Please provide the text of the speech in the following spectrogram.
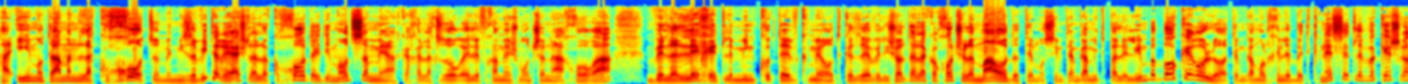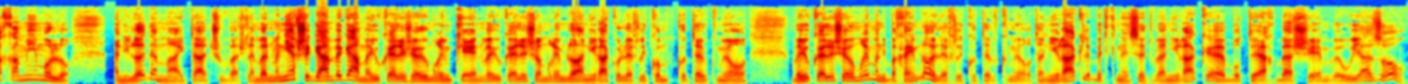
האם אותם הלקוחות, זאת אומרת, מזווית הראייה של הלקוחות, הייתי מאוד שמח ככה לחזור 1,500 שנה אחורה, וללכת למין כותב קמעות כזה, ולשאול את הלקוחות שלה, מה עוד אתם עושים? אתם גם מתפללים בבוקר או לא? אתם גם הולכים לבית כנסת לבקש רחמים או לא? אני לא יודע מה הייתה התשובה שלהם, ואני מניח שגם וגם, היו כאלה שהיו אומרים כן, והיו כאלה שאומרים לא, אני רק הולך לכותב קמעות. והיו כאלה שאומרים, אני בחיים לא אלך לכותב קמעות, אני רק לבית כנסת ואני רק אה, בוטח בהשם והוא יעזור.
